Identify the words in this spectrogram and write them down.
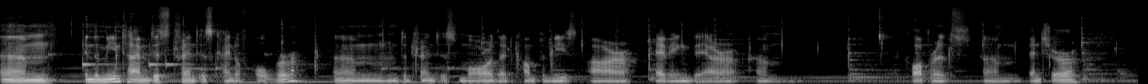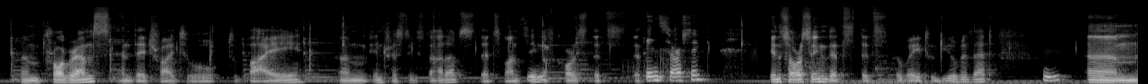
Um, in the meantime, this trend is kind of over. Um, the trend is more that companies are having their um, corporate um, venture um, programs and they try to to buy um, interesting startups. That's one thing. Mm-hmm. Of course, that's that's insourcing. Insourcing. That's that's a way to deal with that. Mm-hmm.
